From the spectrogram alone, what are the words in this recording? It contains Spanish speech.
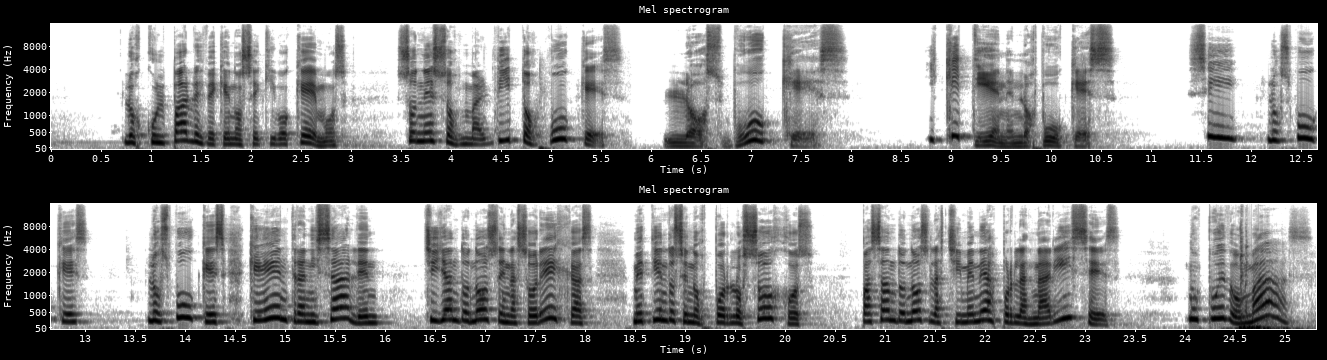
Los culpables de que nos equivoquemos son esos malditos buques. Los buques. ¿Y qué tienen los buques? Sí, los buques. Los buques que entran y salen, chillándonos en las orejas, metiéndosenos por los ojos, pasándonos las chimeneas por las narices. No puedo más.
